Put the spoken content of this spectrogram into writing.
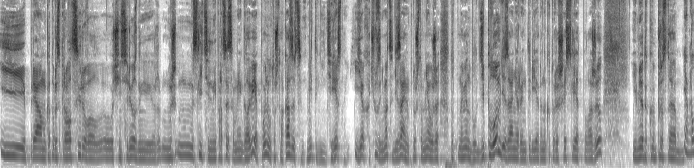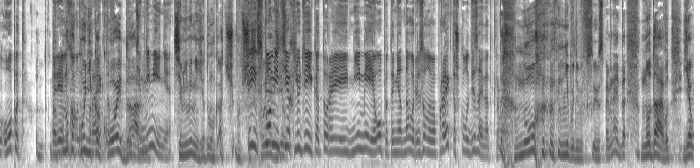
и прям, который спровоцировал очень серьезные мыслительные процессы в моей голове, я понял то, что, оказывается, мне это неинтересно. И я хочу заниматься дизайном, потому что у меня уже на тот момент был диплом дизайнера интерьера, на который 6 лет положил, и у меня такой просто... Меня был опыт Ну, какой-никакой, да. Но тем не менее. Тем не менее, я думал, а чё, вообще Ты вспомни тех людей, которые, не имея опыта ни одного реализованного проекта, школу дизайна открывают. Ну, не будем вспоминать, да. Но да, вот я,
